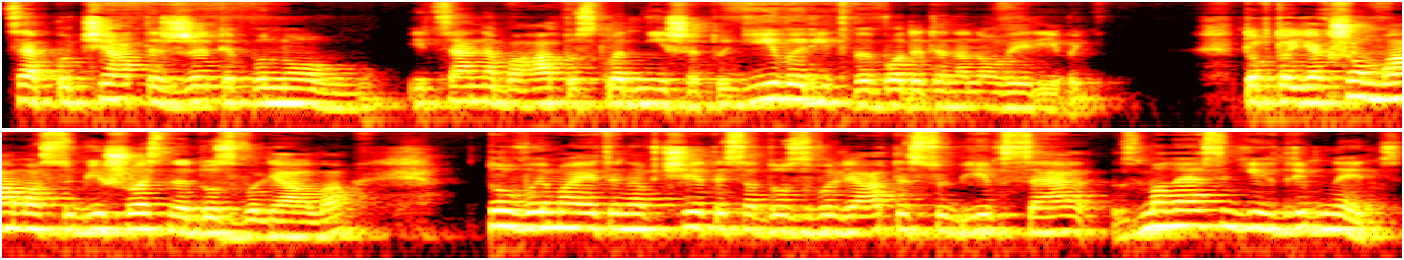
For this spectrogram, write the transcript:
Це почати жити по-новому. І це набагато складніше. Тоді ви рід виводите на новий рівень. Тобто, якщо мама собі щось не дозволяла, то ви маєте навчитися дозволяти собі все з малесеньких дрібниць.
